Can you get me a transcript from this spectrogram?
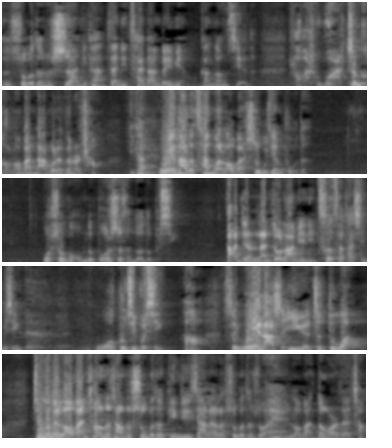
呃，舒伯特说是啊，你看在你菜单背面，我刚刚写的。老板说哇，真好，老板拿过来在那儿唱。你看维也纳的餐馆老板十五线谱的，我说过我们的博士很多都不行。大街上兰州拉面，你测测他行不行？我估计不行啊。所以维也纳是音乐之都啊。结果那老板唱着唱着，舒伯特平静下来了。舒伯特说：“哎，老板，等会儿再唱，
